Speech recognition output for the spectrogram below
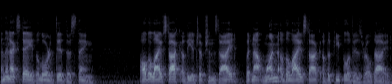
And the next day the Lord did this thing. All the livestock of the Egyptians died, but not one of the livestock of the people of Israel died.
